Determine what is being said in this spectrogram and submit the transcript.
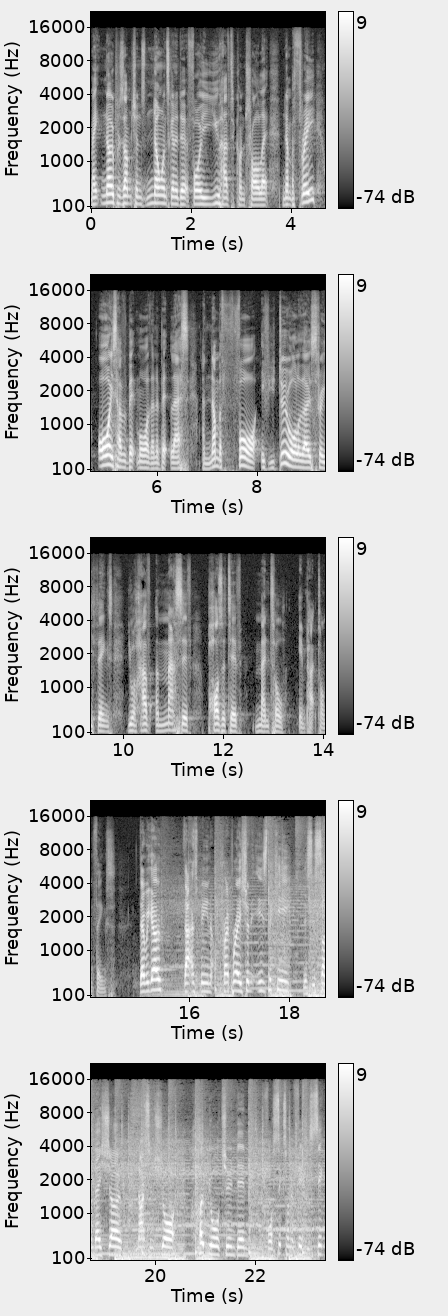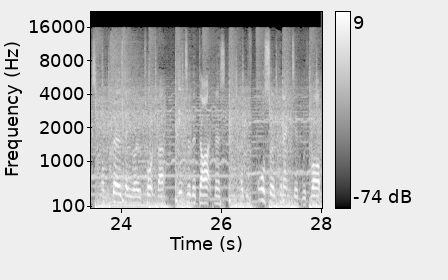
Make no presumptions. No one's going to do it for you. You have to control it. Number three, always have a bit more than a bit less. And number four, if you do all of those three things, you will have a massive positive mental impact on things. There we go. That has been preparation is the key. This is Sunday's show, nice and short. Hope you all tuned in for 656 on Thursday where we talked about Into the Darkness. Hope you've also connected with Rob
